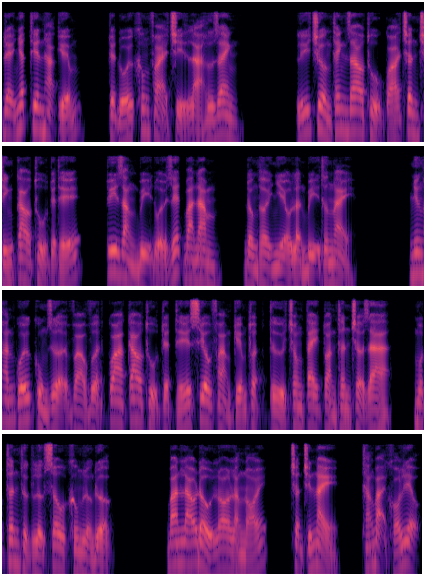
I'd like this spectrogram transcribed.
đệ nhất thiên hạ kiếm, tuyệt đối không phải chỉ là hư danh. Lý trường thanh giao thủ quá chân chính cao thủ tuyệt thế, tuy rằng bị đuổi giết ba năm, đồng thời nhiều lần bị thương này nhưng hắn cuối cùng dựa vào vượt qua cao thủ tuyệt thế siêu phàm kiếm thuật từ trong tay toàn thân trở ra, một thân thực lực sâu không lường được. Ban lão đầu lo lắng nói, trận chiến này, thắng bại khó liệu.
